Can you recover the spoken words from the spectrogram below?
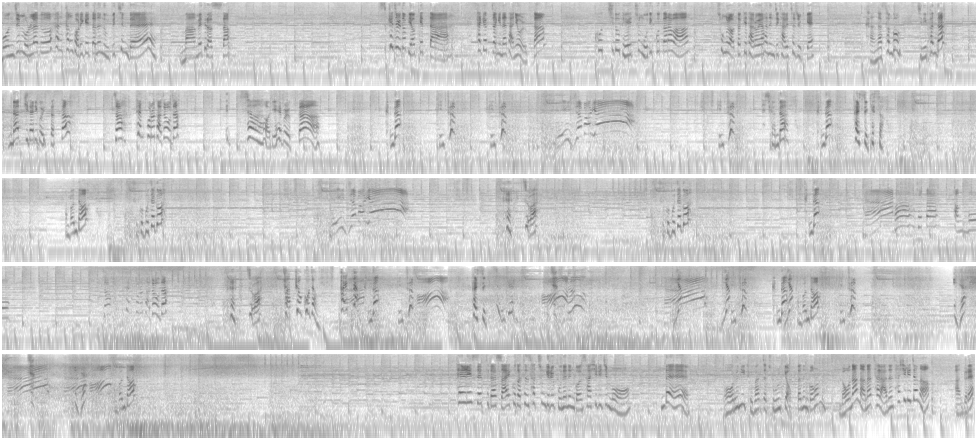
뭔진 몰라도 한탕 버리겠다는 눈빛인데 마음에 들었어. 스케줄도 비었겠다. 사격장이나 다녀올까? 코치도 대충 옷 입고 따라와. 총을 어떻게 다뤄야 하는지 가르쳐 줄게. 강화 성공! 진입한다! 나 기다리고 있었어? 자, 템포를 가져오자. 자, 어디 해볼까? 간다! 빈틈! 빈틈! 잊어버려! 빈틈! 다시 간다! 간다! 할 수 있겠어! 한 번 더! 두고 보자고! 잊어버려! 좋아! 두고 보자고! 간다! 아, 좋다. 항복. 자, 템포를 가져오자. 좋아. 좌표 고정. 발사! 간다! 빈틈! 아! 할수 있지. 아! 자, 야! 빈틈! 간다! 한 번 더. 빈틈! 야! 자, 한번 더. 텔리 세트가 사이코 같은 사춘기를 보내는 건 사실이지 뭐. 근데 어른이 돼봤자 좋을 게 없다는 건 너나 나나 잘 아는 사실이잖아. 안 그래?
